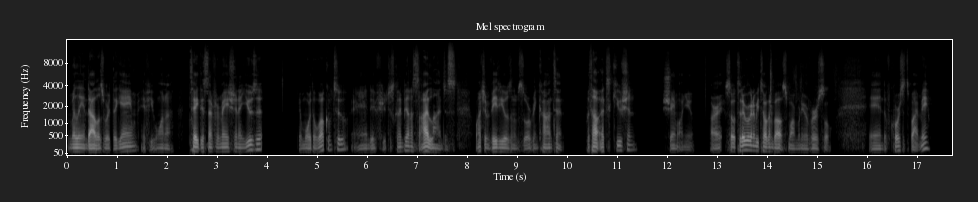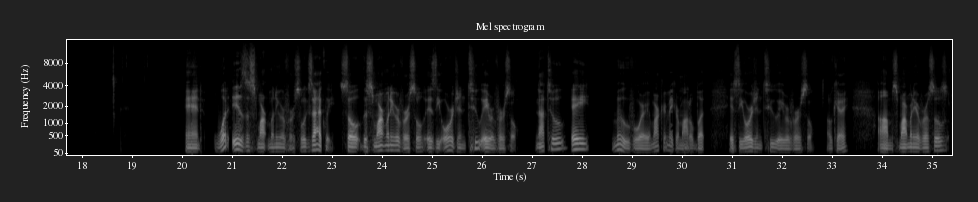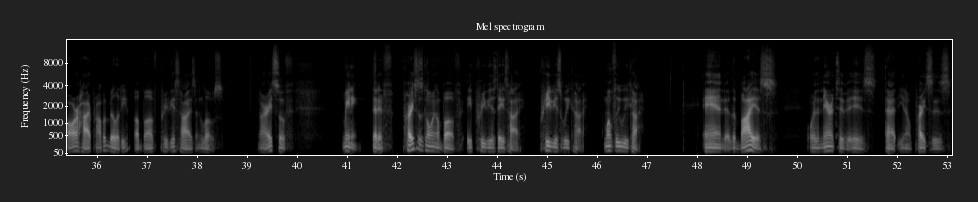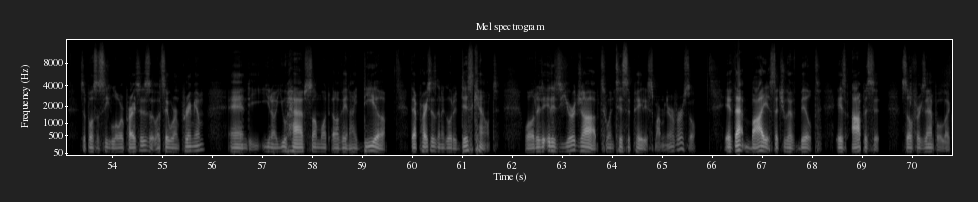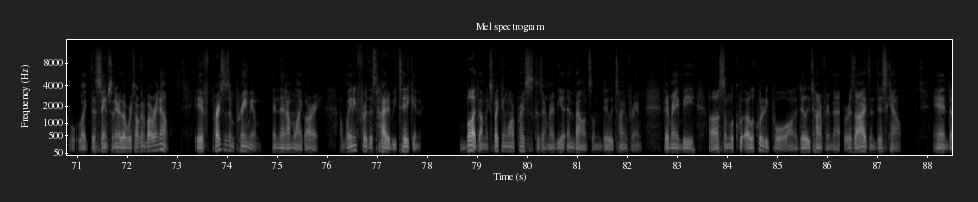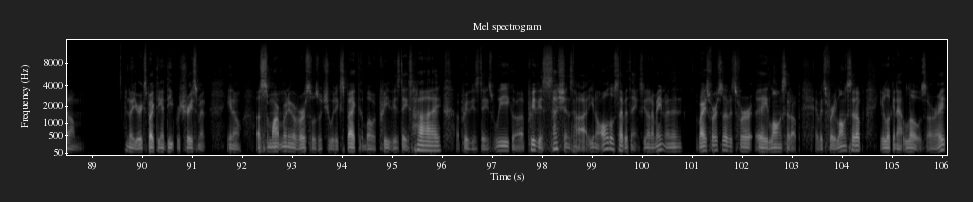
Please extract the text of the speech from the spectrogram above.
million dollars worth of game. If you want to take this information and use it, you're more than welcome to. And if you're just going to be on the sideline, just watching videos and absorbing content without execution, shame on you. All right. So today we're going to be talking about smart money reversal. And of course, it's by me. And what is the smart money reversal exactly? So the smart money reversal is the origin to a reversal not to a move or a market maker model, but it's the origin to a reversal. Okay. Um, smart money reversals are high probability above previous highs and lows. All right. So, if, meaning that if price is going above a previous day's high, previous week high, monthly week high, and the bias or the narrative is that you know price is supposed to see lower prices. Uh, let's say we're in premium and you know you have somewhat of an idea that price is going to go to discount well it, it is your job to anticipate a smart money reversal if that bias that you have built is opposite so for example like like the same scenario that we're talking about right now if price is in premium and then i'm like all right i'm waiting for this high to be taken but I'm expecting lower prices because there may be an imbalance on the daily time frame. There may be uh, some liqui liquidity pool on the daily time frame that resides in discount, and um, you know you're expecting a deep retracement. You know, a smart money reversal is what you would expect above a previous day's high, a previous day's week, a previous session's high. You know, all those type of things. You know what I mean? And then vice versa if it's for a long setup. If it's for a long setup, you're looking at lows. All right.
